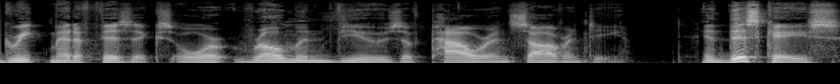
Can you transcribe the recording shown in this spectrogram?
Greek metaphysics or Roman views of power and sovereignty. In this case,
